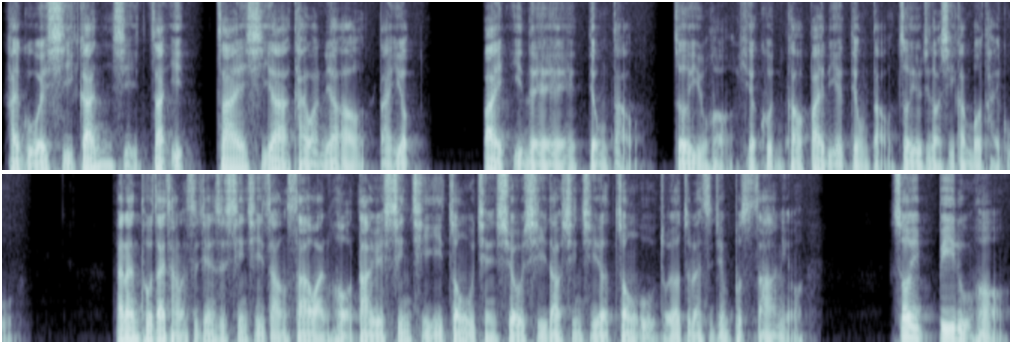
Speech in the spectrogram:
排骨的时间是在一在西亚台湾了后，大约拜一的中昼左右吼，歇困到拜二的中昼左右这段时间无排骨。台南屠宰场的时间是星期一早上杀完后，大约星期一中午前休息到星期二中午左右这段时间不杀牛。所以，比如吼。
